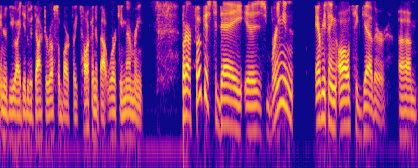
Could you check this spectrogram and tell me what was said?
interview I did with Dr. Russell Barkley talking about working memory. But our focus today is bringing everything all together. Um,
